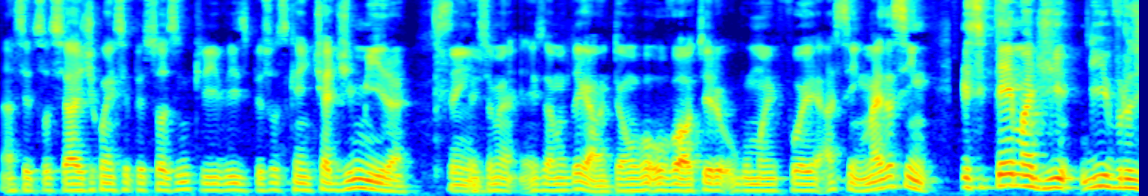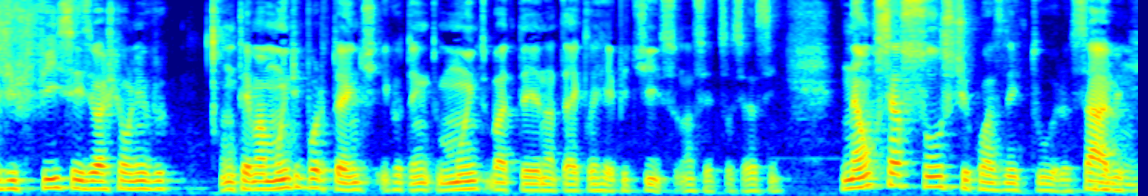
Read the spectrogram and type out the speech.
nas redes sociais, de conhecer pessoas incríveis, pessoas que a gente admira. Sim. Isso é, isso é muito legal. Então, o Walter o Gumãe foi assim. Mas, assim, esse tema de livros difíceis, eu acho que é um livro um tema muito importante e que eu tento muito bater na tecla e repetir isso nas redes sociais assim. Não se assuste com as leituras, sabe? Uhum.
